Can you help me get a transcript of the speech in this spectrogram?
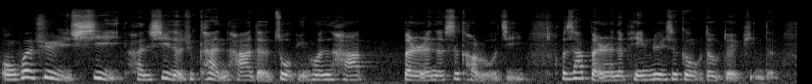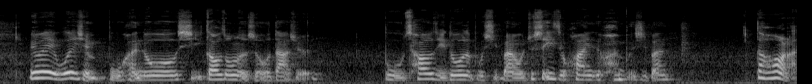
我会去细很细的去看他的作品，或者他本人的思考逻辑，或者他本人的频率是跟我对不对频的，因为我以前补很多习，高中的时候，大学。补超级多的补习班，我就是一直换，一直换补习班。到后来，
